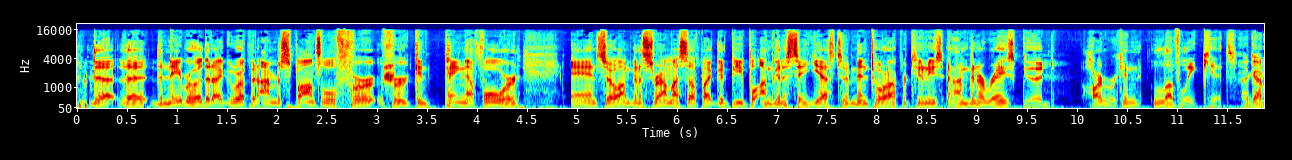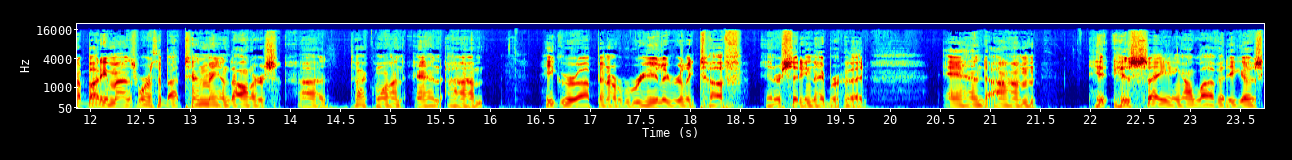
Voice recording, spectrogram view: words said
the the, the neighborhood that I grew up in. I'm responsible for for paying that forward, and so I'm going to surround myself by good people. I'm going to say yes to mentor opportunities, and I'm going to raise good. Hardworking, lovely kids. I got a buddy of mine's worth about ten million dollars, uh, Taekwon, and um, he grew up in a really, really tough inner city neighborhood and um, his, his, saying, I love it. He goes,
